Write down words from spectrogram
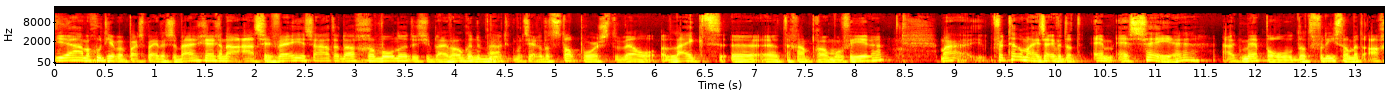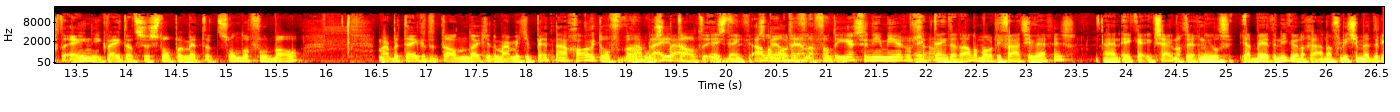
Ja, maar goed, die hebben een paar spelers erbij gekregen. Nou, ACV is zaterdag gewonnen, dus die blijven ook in de buurt. Ik moet zeggen dat Staphorst wel lijkt eh, eh, te gaan promoveren. Maar vertel mij eens even dat MSC hè, uit Meppel, dat verliest dan met 8-1. Ik weet dat ze stoppen met het zondagvoetbal. Maar betekent het dan dat je er maar met je pet naar gooit? Of wat, hoe zit dat? Ik Is, denk alle speelt de helft van de eerste niet meer of zo? Ik denk dat alle motivatie weg is. En ik, ik zei nog tegen Niels, je had beter niet kunnen gaan. Dan verlies je met 3-0.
